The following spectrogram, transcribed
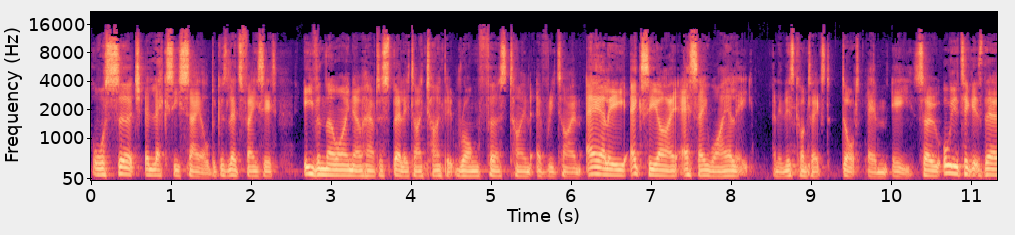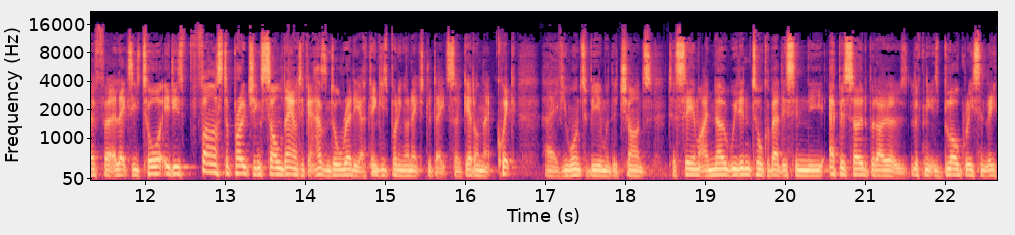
or search Alexei Sayle, because let's face it, even though I know how to spell it, I type it wrong first time every time. A L E X E I S A Y L E. And in this context, .me. So all your tickets there for Alexei's tour. It is fast approaching sold out if it hasn't already. I think he's putting on extra dates. So get on that quick uh, if you want to be in with a chance to see him. I know we didn't talk about this in the episode, but I was looking at his blog recently,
